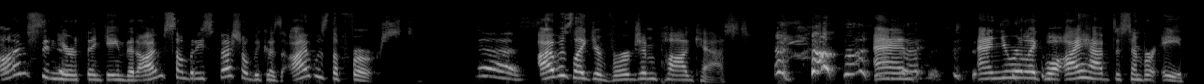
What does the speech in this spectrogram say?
I'm sitting here thinking that I'm somebody special because I was the first. Yes. I was like your virgin podcast. and- And you were like, well, I have December 8th.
